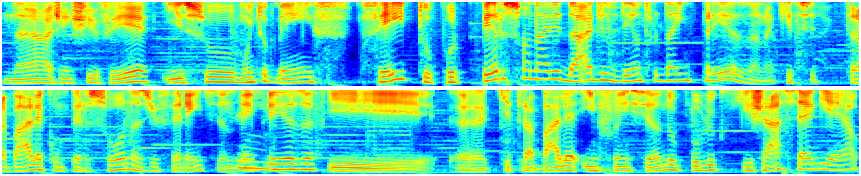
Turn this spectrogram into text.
né? A gente vê isso muito bem feito por personalidades dentro da empresa, né? Que se trabalha com personas diferentes dentro Sim. da empresa e uh, que trabalha influenciando o público que já segue ela.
